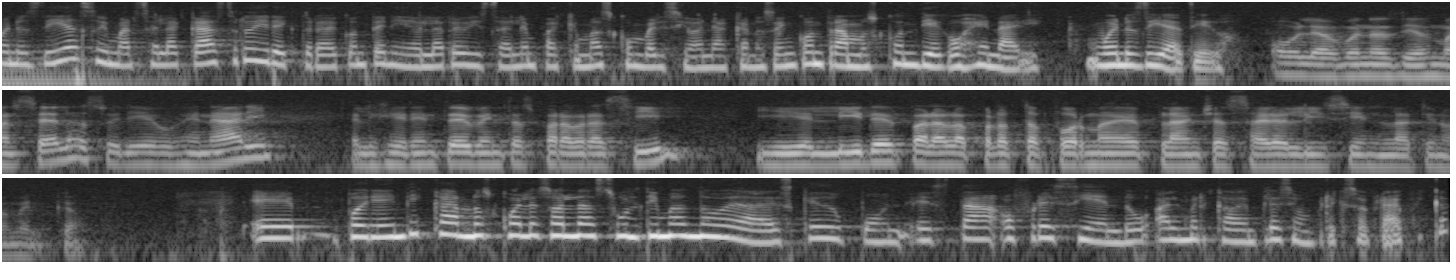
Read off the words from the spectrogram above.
Buenos días, soy Marcela Castro, directora de contenido de la revista El Empaque Más Conversión. Acá nos encontramos con Diego Genari. Buenos días, Diego. Hola, buenos días, Marcela. Soy Diego Genari, el gerente de ventas para Brasil y el líder para la plataforma de planchas Sire en Latinoamérica. Eh, ¿Podría indicarnos cuáles son las últimas novedades que Dupont está ofreciendo al mercado de impresión flexográfica?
